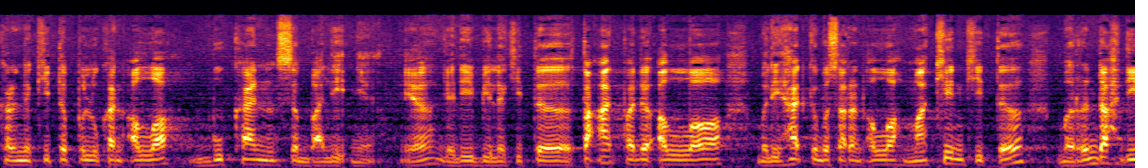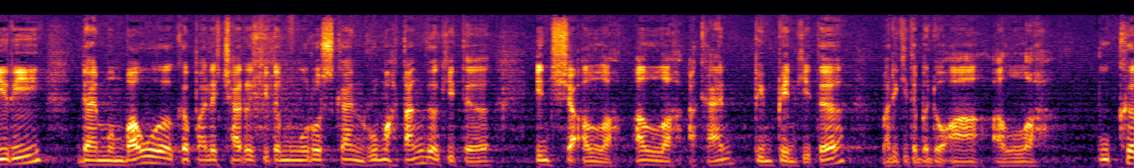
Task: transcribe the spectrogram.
kerana kita perlukan Allah bukan sebaliknya ya. Jadi bila kita taat pada Allah melihat kebesaran Allah makin kita merendah diri dan membawa kepada cara kita menguruskan rumah tangga kita insya-Allah Allah akan pimpin kita. Mari kita berdoa Allah buka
